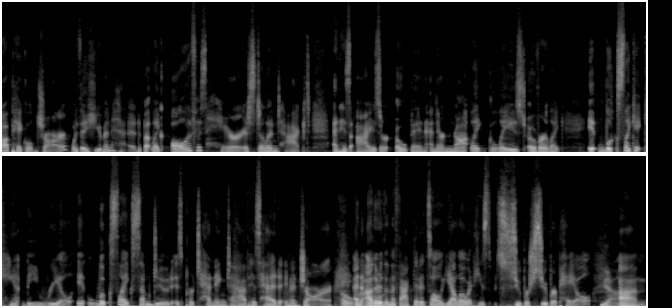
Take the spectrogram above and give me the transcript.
a pickle jar with a human head, but like all of his hair is still intact and his eyes are open and they're not like glazed over. Like it looks like it can't be real. It looks like some dude is pretending to have his head in a jar. Oh, and wow. other than the fact that it's all yellow and he's super, super pale, Yeah. um,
